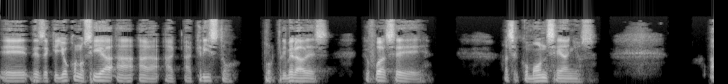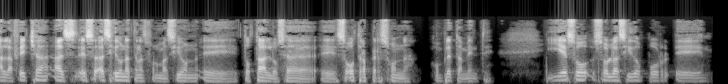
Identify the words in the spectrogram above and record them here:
eh, desde que yo conocía a, a, a, Cristo por primera vez, que fue hace, hace como 11 años, a la fecha ha, ha sido una transformación eh, total, o sea, es otra persona completamente. Y eso solo ha sido por, eh,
